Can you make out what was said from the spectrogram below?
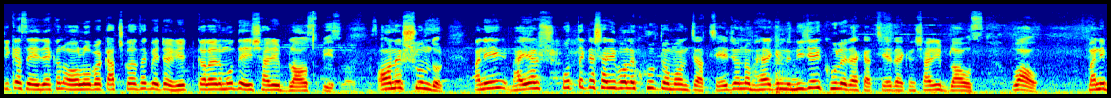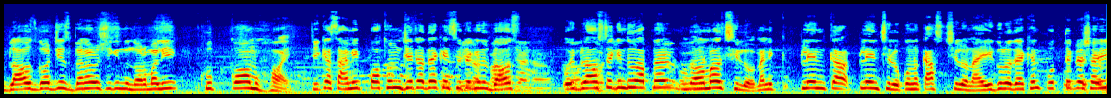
ঠিক আছে এই দেখেন অল ওভার কাজ করা থাকবে এটা রেড কালারের মধ্যে এই শাড়ির ব্লাউজ পিস অনেক সুন্দর। মানে ভাইয়ার প্রত্যেকটা শাড়ি বলে খুলতে মন চাচ্ছে এই জন্য ভাইয়া কিন্তু নিজেই খুলে দেখাচ্ছে এই দেখেন শাড়ির ব্লাউজ ওয়াও মানে ব্লাউজ গর্জিয়াস বেনারসি কিন্তু নর্মালি খুব কম হয়। ঠিক আছে আমি প্রথম যেটা দেখাইছি ওটা কিন্তু ব্লাউজ ওই ব্লাউজটা কিন্তু আপনার নর্মাল ছিল মানে প্লেন প্লেন ছিল কোনো কাজ ছিল না। এইগুলো দেখেন প্রত্যেকটা শাড়ি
